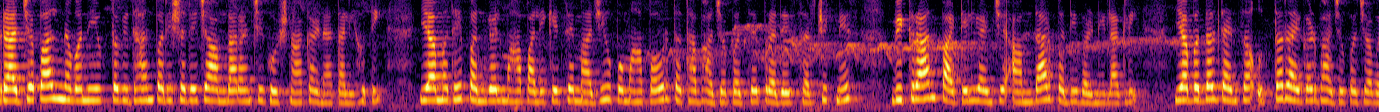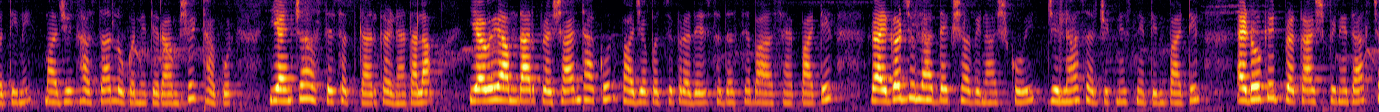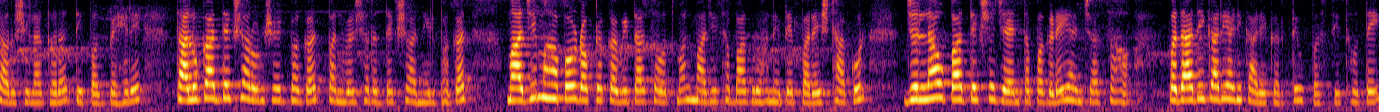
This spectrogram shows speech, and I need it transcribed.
राज्यपाल नवनियुक्त विधान परिषदेच्या आमदारांची घोषणा करण्यात आली होती. यामध्ये पनवेल महापालिकेचे माजी उपमहापौर तथा भाजपचे प्रदेश सरचिटणीस विक्रांत पाटील यांची आमदारपदी वर्णी लागली. याबद्दल त्यांचा उत्तर रायगड भाजपच्या वतीने माजी खासदार लोकनेते रामशेठ ठाकूर यांच्या हस्ते सत्कार करण्यात आला. यावेळी आमदार प्रशांत ठाकूर भाजपचे प्रदेश सदस्य बाळासाहेब पाटील रायगड जिल्हाध्यक्ष अविनाश कोळी जिल्हा सरचिटणीस नितीन पाटील ॲडव्होकेट प्रकाश पिनेदार चारुशिला घरत दीपक बेहरे तालुकाध्यक्ष अरुणशेठ भगत पनवेल शहराध्यक्ष अनिल भगत माजी महापौर डॉक्टर कविता चौतमल माजी सभागृह नेते परेश ठाकूर जिल्हा उपाध्यक्ष जयंत पगडे यांच्यासह पदाधिकारी आणि कार्यकर्ते उपस्थित होते.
